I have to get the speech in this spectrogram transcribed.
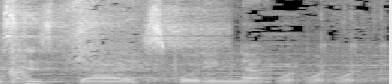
This is Dye Sporting Network.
